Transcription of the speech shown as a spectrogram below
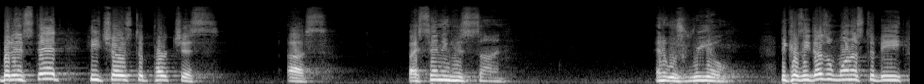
But instead, He chose to purchase us by sending His Son. And it was real. Because He doesn't want us to be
